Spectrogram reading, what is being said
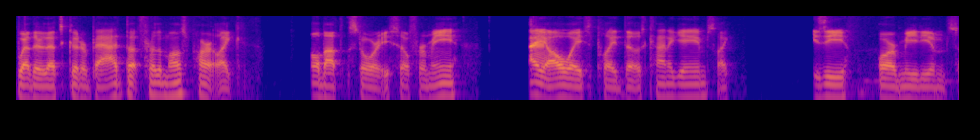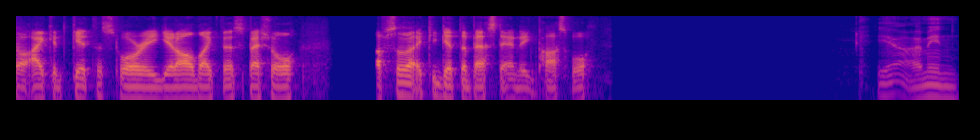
whether that's good or bad. But for the most part, like all about the story. So for me, I always played those kind of games, like easy or medium, so I could get the story, get all like the special stuff, so that I could get the best ending possible. Yeah, I mean,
